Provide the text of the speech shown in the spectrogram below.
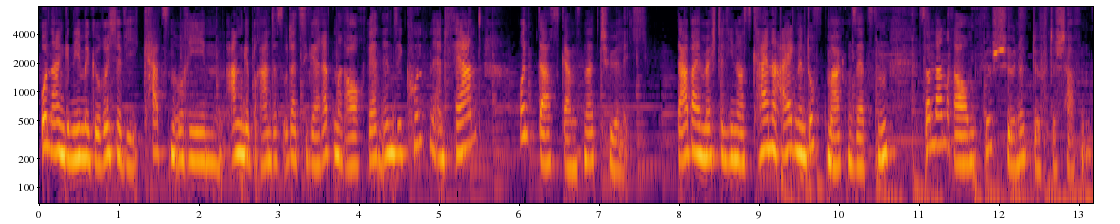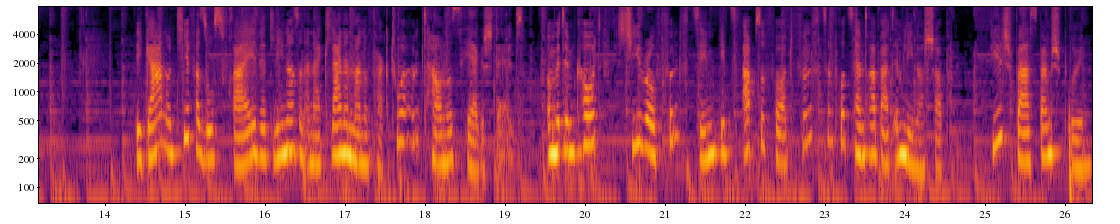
Unangenehme Gerüche wie Katzenurin, angebranntes oder Zigarettenrauch werden in Sekunden entfernt und das ganz natürlich. Dabei möchte Linos keine eigenen Duftmarken setzen, sondern Raum für schöne Düfte schaffen. Vegan und tierversuchsfrei wird Linos in einer kleinen Manufaktur im Taunus hergestellt. Und mit dem Code SHIRO15 gibt's ab sofort 15% Rabatt im Linos Shop. Viel Spaß beim Sprühen.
